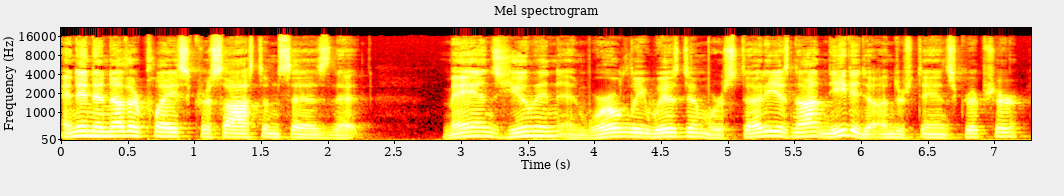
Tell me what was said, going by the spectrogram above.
And in another place, Chrysostom says that Man's human and worldly wisdom or study is not needed to understand Scripture,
